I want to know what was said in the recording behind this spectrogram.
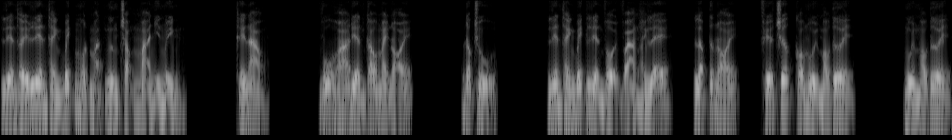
liền thấy liên thành bích một mặt ngưng trọng mà nhìn mình. Thế nào? Vũ hóa điền cao mày nói. Đốc chủ. Liên thành bích liền vội vàng hành lễ, lập tức nói, phía trước có mùi máu tươi. Mùi máu tươi?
